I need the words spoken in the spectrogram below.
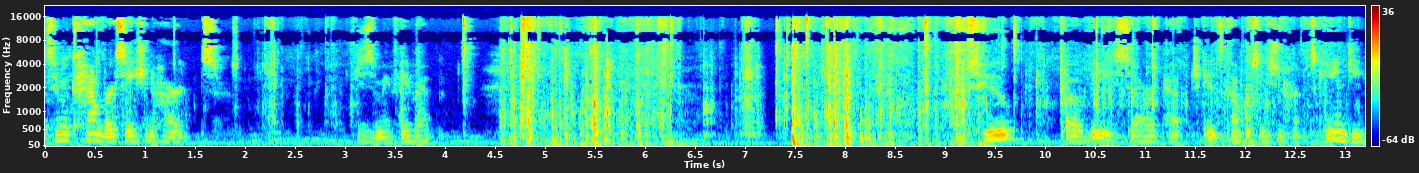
Some conversation hearts. These are my favorite. Two of the Sour Patch Kids Conversation Hearts candy.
